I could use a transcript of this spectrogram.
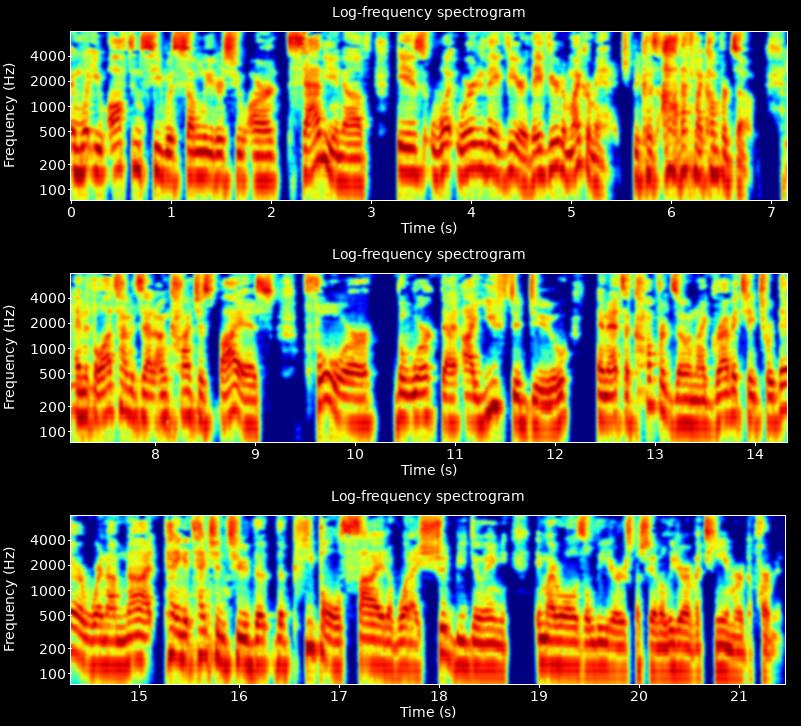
and what you often see with some leaders who aren't savvy enough is what where do they veer they veer to micromanage because ah that's my comfort zone mm-hmm. and it's a lot of times it's that unconscious bias for the work that i used to do and that's a comfort zone. I gravitate toward there when I'm not paying attention to the the people side of what I should be doing in my role as a leader, especially as a leader of a team or a department.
